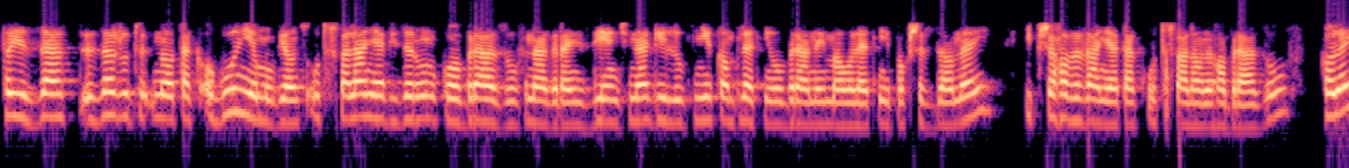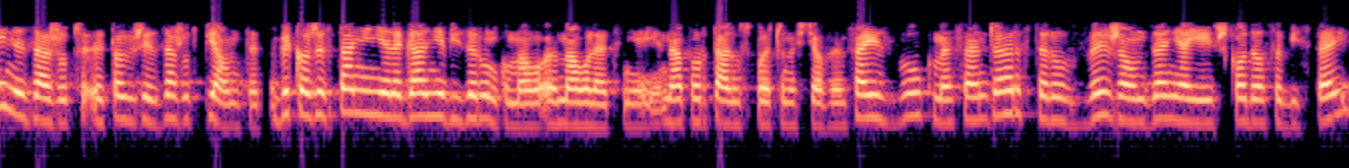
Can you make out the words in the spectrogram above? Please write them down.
to jest za, zarzut, no tak ogólnie mówiąc, utrwalania wizerunku obrazów, nagrań, zdjęć nagiej lub niekompletnie ubranej małoletniej pokrzywdzonej i przechowywania tak utrwalonych obrazów. Kolejny zarzut y, to już jest zarzut piąty. Wykorzystanie nielegalnie wizerunku małoletniej na portalu społecznościowym Facebook, Messenger w celu wyrządzenia jej szkody osobistej.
